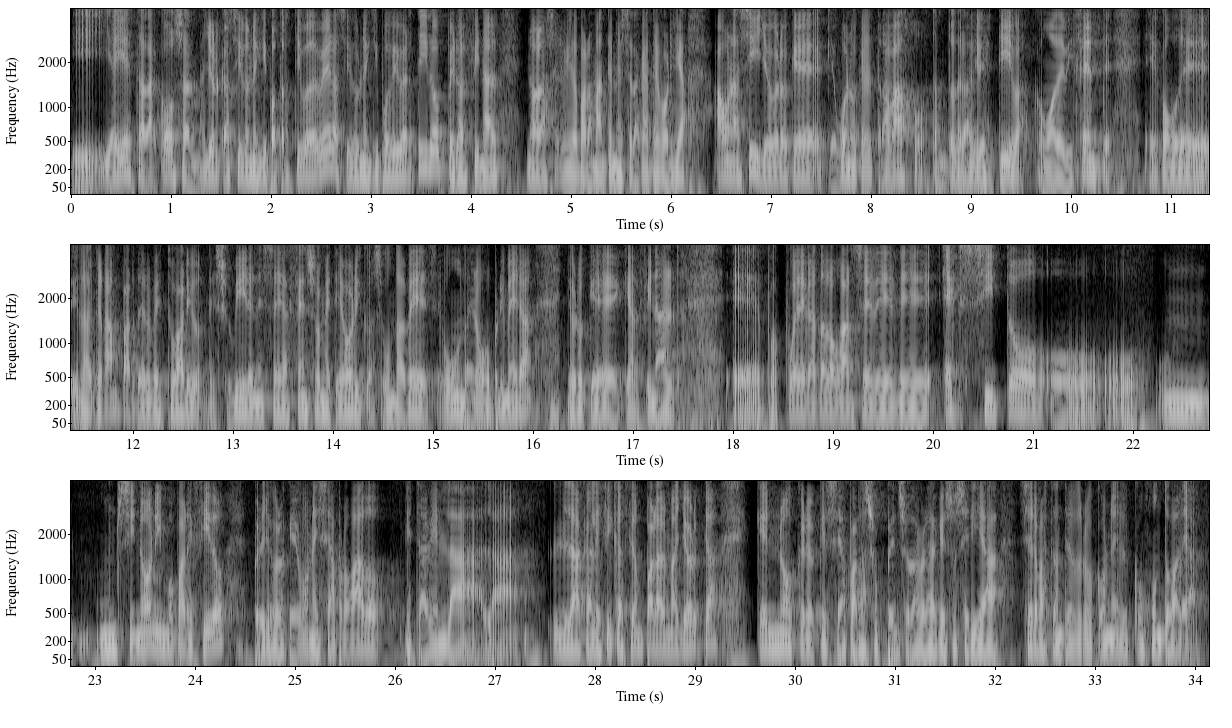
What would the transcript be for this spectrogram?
Y, y, ahí está la cosa. El Mallorca ha sido un equipo atractivo de ver, ha sido un equipo divertido, pero al final no le ha servido para mantenerse en la categoría. Aún así, yo creo que, bueno, que el trabajo, tanto de la directiva como de Vicente, eh, como de la gran parte del vestuario, de subir en ese ascenso meteórico segunda vez, segunda y luego primera, yo creo que, al final eh, pues puede catalogarse de, éxito o, un, sinónimo parecido, pero yo creo que con ese aprobado está bien la calificación para el Mallorca, que no creo que sea para suspenso. La verdad que eso sería ser bastante duro con el conjunto balear.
